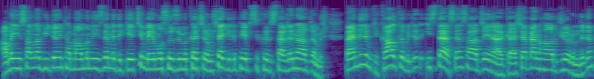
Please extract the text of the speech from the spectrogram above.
Ama insanlar videonun tamamını izlemedikleri için benim o sözümü kaçırmışlar. Gidip hepsi kristallerini harcamış. Ben dedim ki kalkabilir isterseniz harcayın arkadaşlar. Ben harcıyorum dedim.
